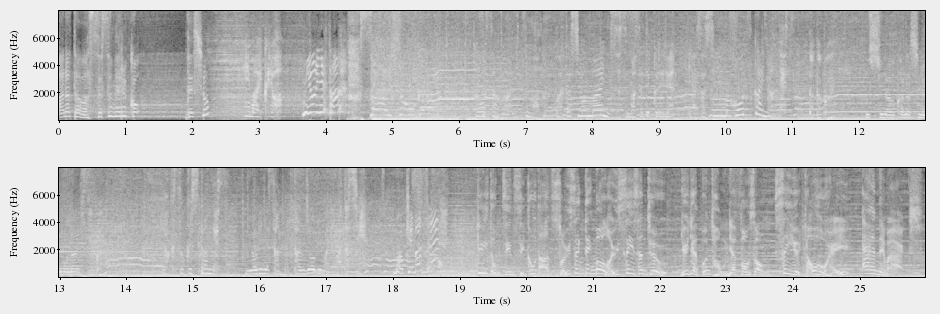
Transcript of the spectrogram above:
あなたは進める子。でしょ？今行くよ。ミオリネさん！最初から。父さんはいつも私を前に進ませてくれる優しい魔法使いなんです。戦い失う悲しみもない世界約束したんです。ミオリネさんの誕生日まで私。負けません！機動戰士高達水星的魔女 Season 2於日本同日放送，四月九號起 Animax。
